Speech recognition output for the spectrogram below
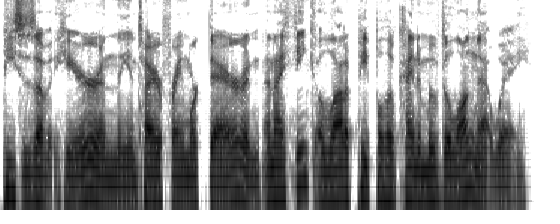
pieces of it here and the entire framework there. And, and I think a lot of people have kind of moved along that way.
